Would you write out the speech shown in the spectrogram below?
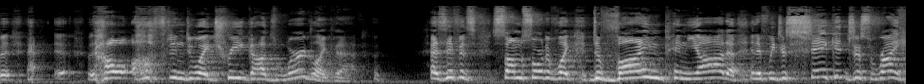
uh, how often do I treat God's word like that? As if it's some sort of like divine pinata, and if we just shake it just right,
